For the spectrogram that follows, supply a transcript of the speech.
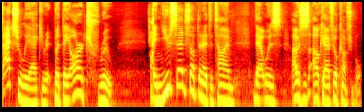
factually accurate but they are true. And you said something at the time that was i was just okay i feel comfortable.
